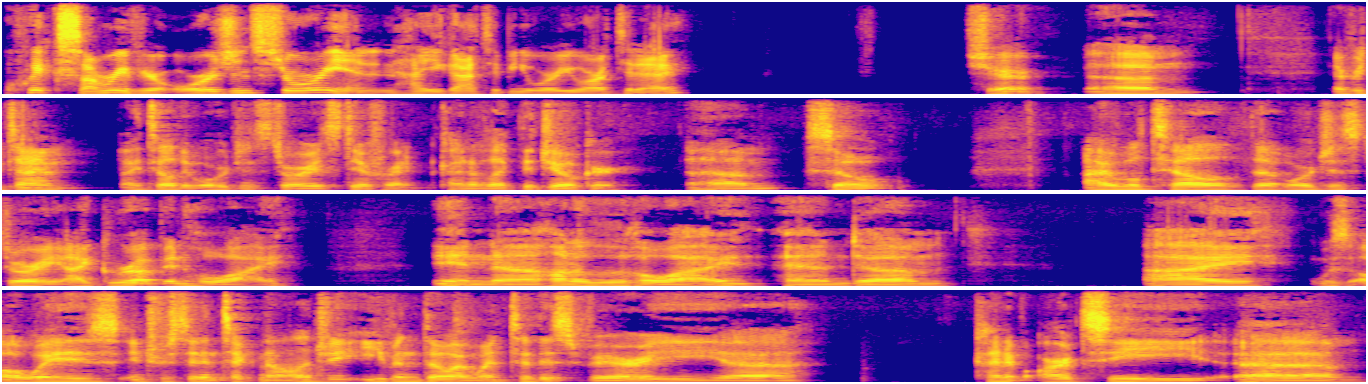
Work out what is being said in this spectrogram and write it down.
quick summary of your origin story and, and, how you got to be where you are today? Sure. Um, every time I tell the origin story, it's different, kind of like the Joker. Um, so, I will tell the origin story. I grew up in Hawaii in uh, Honolulu, Hawaii, and um, I was always interested in technology, even though I went to this very uh, kind of artsy um,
